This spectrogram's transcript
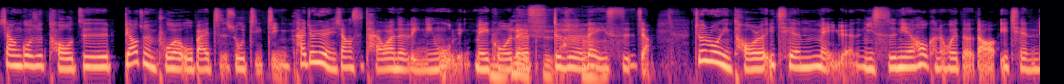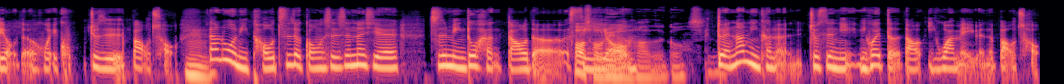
像过去投资标准普尔五百指数基金，它就有点像是台湾。的零零五零，美国的、嗯、对对对，类似这样。就如果你投了一千美元，你十年后可能会得到一千六的回馈，就是报酬。嗯，但如果你投资的公司是那些知名度很高的 CEO，好的公司，对，那你可能就是你你会得到一万美元的报酬。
